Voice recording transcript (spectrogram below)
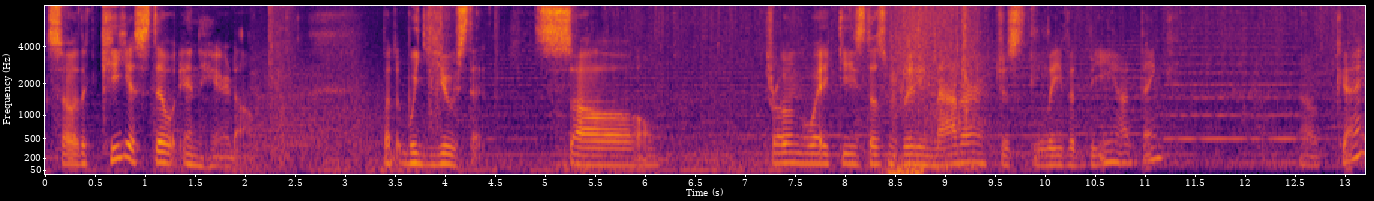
So the key is still in here though. But we used it. So throwing away keys doesn't really matter. Just leave it be, I think. Okay.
